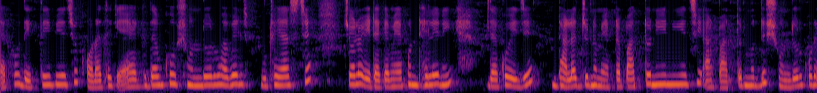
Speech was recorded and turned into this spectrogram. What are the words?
দেখো, দেখতেই পেয়েছ কড়া থেকে একদম খুব সুন্দরভাবে উঠে আসছে। চলো এটাকে আমি এখন ঢেলে নিই। দেখো এই যে ঢালার জন্য আমি একটা পাত্র নিয়ে নিয়েছি, আর পাত্রর মধ্যে সুন্দর করে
